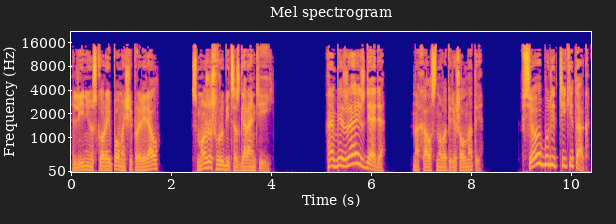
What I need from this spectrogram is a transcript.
Линию скорой помощи проверял? Сможешь врубиться с гарантией? Обижаешь, дядя? Нахал снова перешел на «ты». Все будет тики-так.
